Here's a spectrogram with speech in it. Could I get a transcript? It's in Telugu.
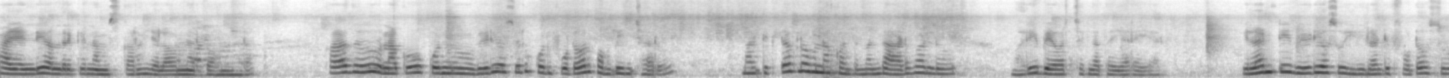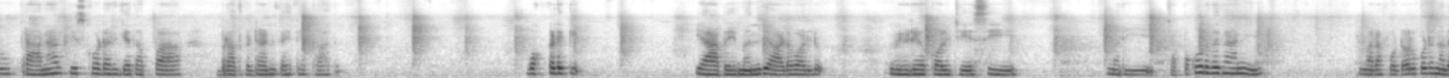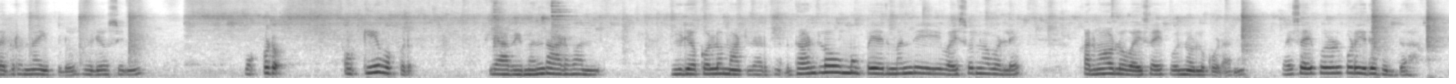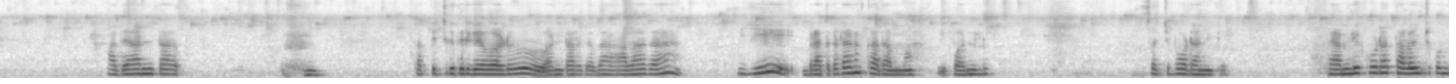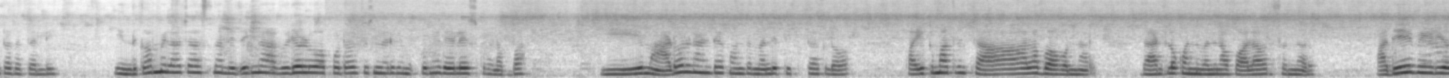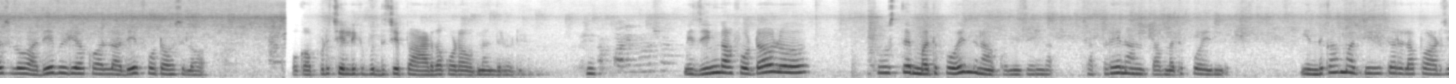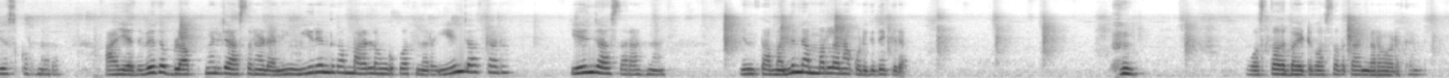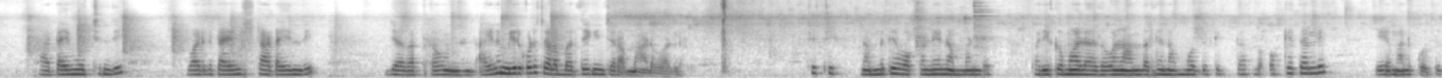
హాయ్ అండి అందరికీ నమస్కారం. ఎలా ఉన్నారు? బాగున్నారా? కాదు నాకు కొన్ని వీడియోస్ కొన్ని ఫోటోలు పంపించారు. మన టిక్టాక్లో ఉన్న కొంతమంది ఆడవాళ్ళు మరీ బేవర్చంగా తయారయ్యారు. ఇలాంటి వీడియోస్ ఇలాంటి ఫొటోస్ ప్రాణాలు తీసుకోవడానికే తప్ప బ్రతకడానికి అయితే కాదు. ఒక్కడికి యాభై మంది ఆడవాళ్ళు వీడియో కాల్ చేసి మరి చెప్పకూడదు కానీ మరి ఆ ఫోటోలు కూడా నా దగ్గర ఉన్నాయి ఇప్పుడు వీడియోస్ని ఒక్కడు ఒకే ఒక్కడు. యాభై మంది ఆడవాళ్ళని వీడియో కాల్లో మాట్లాడుతున్నారు. దాంట్లో ముప్పై ఐదు మంది వయసు ఉన్న వాళ్ళే కనుమవాళ్ళు వయసు అయిపోయిన వాళ్ళు కూడా వయసు అయిపోయిన వాళ్ళు కూడా ఇదే బుద్ధ. అదే అంటారు. తప్పించుకు తిరిగేవాడు అంటారు కదా అలాగా? ఇవి బ్రతకడానికి కదమ్మా ఈ పనులు. చచ్చిపోవడానికి. ఫ్యామిలీ కూడా తలంచుకుంటుంది తల్లి. ఎందుకమ్మ ఇలా చేస్తున్నారు నిజంగా ఆ వీడియోలు ఆ ఫోటోలు చూసినడికి ముక్కు మీద వేలేసుకున్నాను. అబ్బా! ఏం ఆడవాళ్ళు అంటే కొంతమంది టిక్టాక్లో పైకి మాత్రం చాలా బాగున్నారు. దాంట్లో కొంతమంది నా ఫాలోవర్స్ ఉన్నారు. అదే వీడియోస్లో అదే వీడియో కాల్లో అదే ఫొటోస్లో ఒకప్పుడు చెల్లికి బుద్ధి చెప్పి ఆడద కూడా ఉంది అందులో. నిజంగా ఆ ఫోటోలు చూస్తే మతిపోయింది నాకు. నిజంగా చెప్పలేనంత మతిపోయింది. ఎందుకమ్మా జీవితాలు ఇలా పాడు చేసుకుంటున్నారు? ఆ ఎదవేదో బ్లాక్ మెయిల్ చేస్తున్నాడని మీరెందుకమ్మా అలా లొంగిపోతున్నారు? ఏం చేస్తాడు? ఏం చేస్తారు అంటున్నాను. ఇంతమంది నెంబర్లో నా కొడుకు దగ్గర? వస్తుంది బయటకు వస్తుంది కంగారు పడకండి. ఆ టైం వచ్చింది. వాడికి టైం స్టార్ట్ అయింది. జాగ్రత్తగా ఉండండి. అయినా మీరు కూడా చాలా బర్తెగించారు అమ్మ ఆడవాళ్ళు. చిచ్చి నమ్మితే ఒక్కడినే నమ్మండి. పరికమాలు వాళ్ళని అందరినీ నమ్మొద్దు టిక్టాక్లో ఓకే తల్లి? ఏమనుకోద్దు.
